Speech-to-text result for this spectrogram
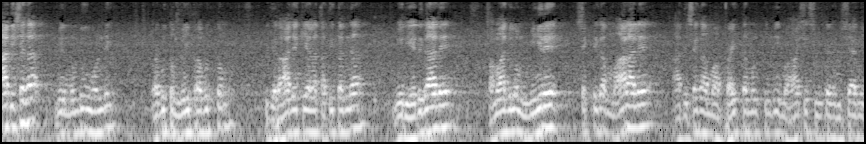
ఆ దిశగా మీరు ముందుకు ఉండి ప్రభుత్వం మీ ప్రభుత్వం ఇది రాజకీయాలకు అతీతంగా మీరు ఎదగాలి సమాజంలో మీరే శక్తిగా మారాలి. ఆ దిశగా మా ప్రయత్నం ఉంటుంది మా ఆశీస్సు ఉంటున్న విషయాన్ని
